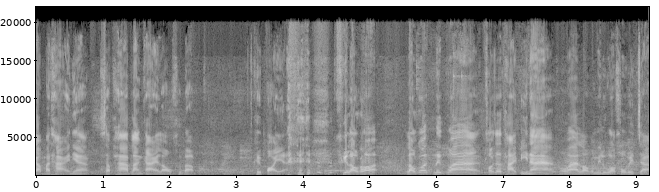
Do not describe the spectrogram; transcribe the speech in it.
กลับมาถ่ายเนี่ยสภาพร่างกายเราคือแบบคือปล่อยอะ คือเราก็เราก็นึกว่าเขาจะถ่ายปีหน้า เพราะว่าเราก็ไม่รู้ว่าโควิดจะ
